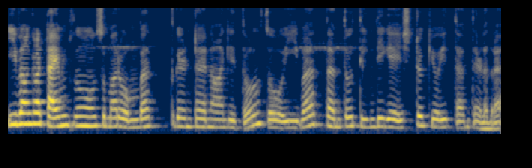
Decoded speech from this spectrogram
ಇವಾಗ ಟೈಮ್ ಸುಮಾರು ಒಂಬತ್ತು ಗಂಟೆನೋ ಆಗಿತ್ತು. ಸೊ ಇವತ್ತಂತೂ ತಿಂಡಿಗೆ ಎಷ್ಟು ಕ್ಯೂ ಇತ್ತು ಅಂತ ಹೇಳಿದ್ರೆ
